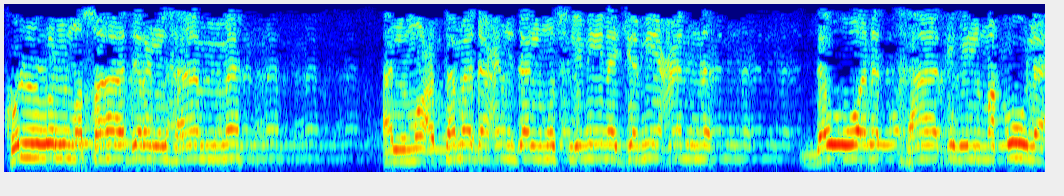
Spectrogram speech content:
كل المصادر الهامة المعتمدة عند المسلمين جميعا دونت هذه المقولة.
